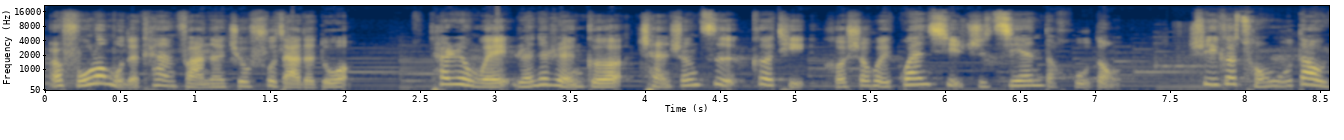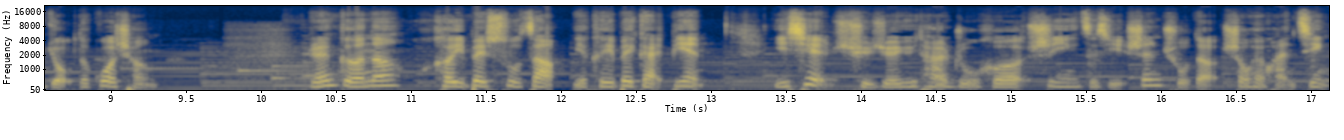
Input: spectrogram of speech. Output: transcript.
而弗洛姆的看法呢就复杂的多，他认为人的人格产生自个体和社会关系之间的互动，是一个从无到有的过程。人格呢可以被塑造，也可以被改变，一切取决于他如何适应自己身处的社会环境。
